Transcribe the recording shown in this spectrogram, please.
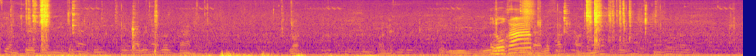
เพื่อนเจอคนนึงก็นั่งกินเวลาไปนั่งรถตาม ตอนนี้ ก็ดีอยู่ ฮัลโหลครับ แต่เราพักผ่อนเนาะ อ้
